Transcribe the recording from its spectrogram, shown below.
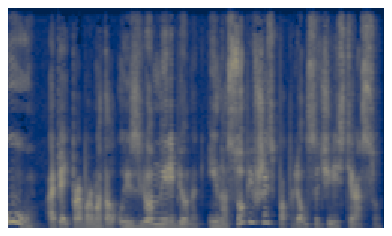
«У!» – опять пробормотал уязвленный ребенок и, насупившись, поплелся через террасу.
